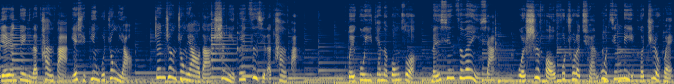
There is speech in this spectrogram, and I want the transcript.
别人对你的看法也许并不重要，真正重要的是你对自己的看法。回顾一天的工作，扪心自问一下：我是否付出了全部精力和智慧？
